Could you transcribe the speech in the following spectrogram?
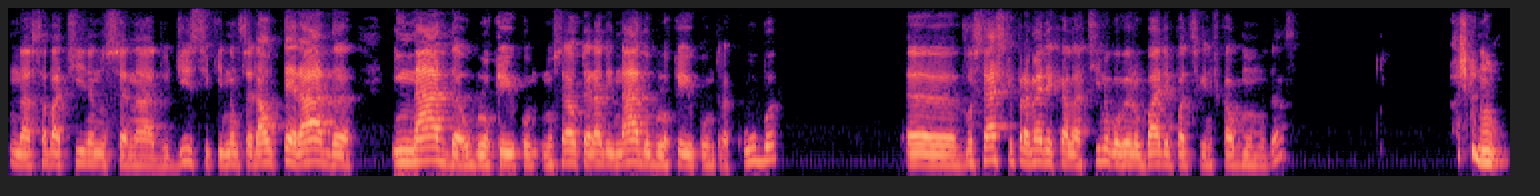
na sabatina no Senado disse que não será alterada em nada o bloqueio, não será alterado em nada o bloqueio contra Cuba. Uh, você acha que para a América Latina o governo Biden pode significar alguma mudança? Acho que não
